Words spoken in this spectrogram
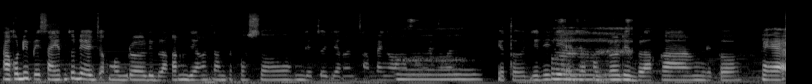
aku dipisahin tuh diajak ngobrol di belakang jangan sampai kosong gitu jangan sampai ngelakuin Oh. gitu jadi diajak Wah. ngobrol di belakang gitu kayak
